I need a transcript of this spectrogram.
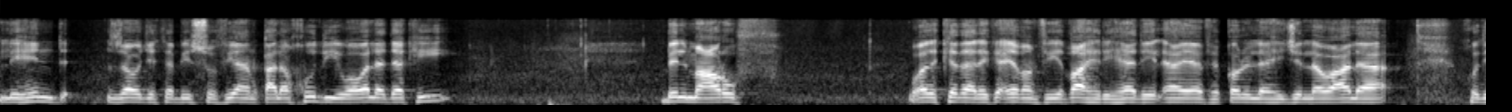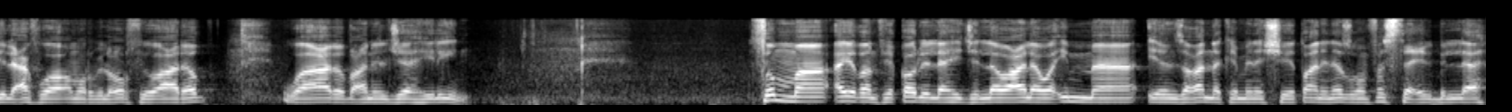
لهند زوجة أبي سفيان قال خذي وولدك بالمعروف. وكذلك أيضا في ظاهر هذه الآية في قول الله جل وعلا خذ العفو وأمر بالعرف وأعرض وأعرض عن الجاهلين. ثم أيضا في قول الله جل وعلا وإما ينزغنك من الشيطان نزغ فاستعذ بالله.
